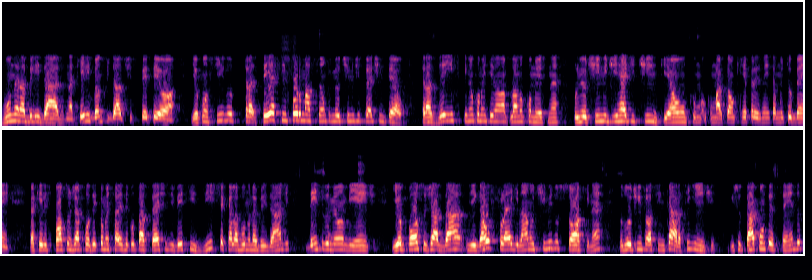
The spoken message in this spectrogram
vulnerabilidades naquele banco de dados XPTO e eu consigo ter essa informação para o meu time de Threat Intel, trazer isso que não comentei lá, lá no começo, né, para o meu time de Red Team, que é um, o Marcão que representa muito bem, para que eles possam já poder começar a executar testes e ver se existe aquela vulnerabilidade dentro do meu ambiente. E eu posso já dar, ligar o flag lá no time do SOC, né, no time e falar assim, cara, seguinte, isso está acontecendo,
